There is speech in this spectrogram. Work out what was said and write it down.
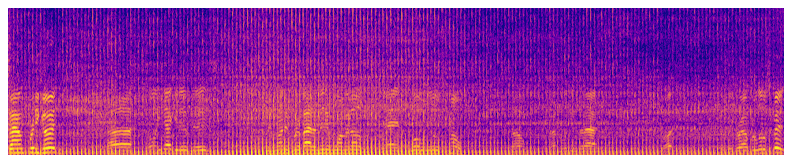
sounds pretty good. Uh, the only negative is it's been running for about a minute warming up and blowing a little smoke. So I'll have to look into that. But I'll take her out for a little spin.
